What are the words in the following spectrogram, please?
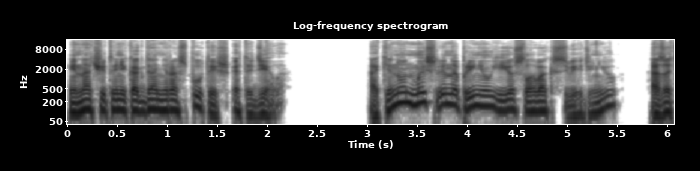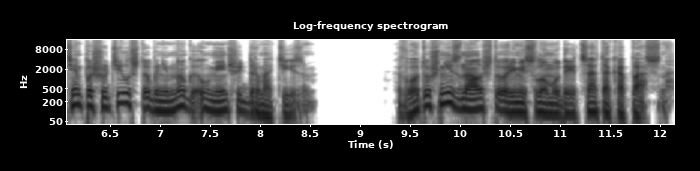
иначе ты никогда не распутаешь это дело». Акинон мысленно принял ее слова к сведению, а затем пошутил, чтобы немного уменьшить драматизм. Вот уж не знал, что ремесло мудреца так опасно.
